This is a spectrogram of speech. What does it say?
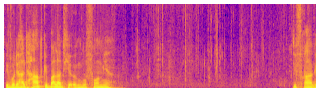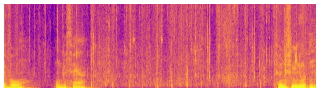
Hier wurde halt hart geballert hier irgendwo vor mir. Die Frage, wo ungefähr. Fünf Minuten.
